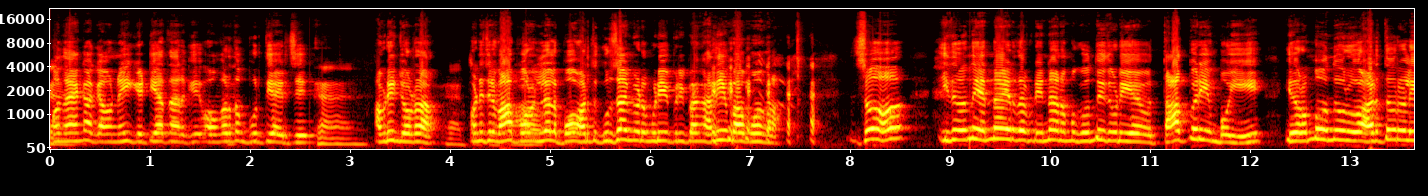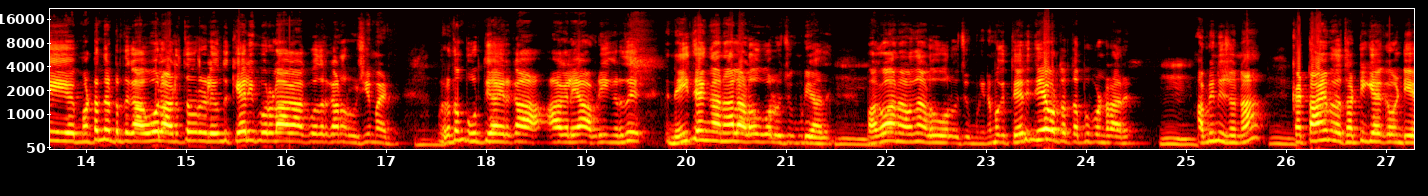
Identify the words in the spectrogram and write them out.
உன் தேங்காய் அவன் நெய் கெட்டியா தான் இருக்கு உன் விரதம் பூர்த்தி ஆயிருச்சு அப்படின்னு சொல்றான். உடனே சரி வா போறோம். இல்ல இல்ல போ அடுத்து குருசாமியோட முடியை பிரிப்பாங்க அதையும் பார்ப்போங்கிறான் ஸோ இது வந்து என்ன ஆயிருது அப்படின்னா நமக்கு வந்து இதோடைய தாத்பரியம் போய் இது ரொம்ப வந்து ஒரு அடுத்தவர்களை மட்டம் தட்டுறதுக்காகவோ இல்லை அடுத்தவர்களை வந்து கேலி பொருளாக ஆக்குவதற்கான ஒரு விஷயமாயிடுது விரதம் பூர்த்தி ஆயிருக்கா ஆகலையா அப்படிங்கிறது நெய் தேங்காய்னால அளவுகோல் வச்சுக்க முடியாது. பகவானால தான் அளவுகோல் வச்சுக்க முடியும். நமக்கு தெரிஞ்சே ஒருத்தர் தப்பு பண்றாரு அப்படின்னு சொன்னா கட்டாயம் அதை தட்டி கேட்க வேண்டிய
